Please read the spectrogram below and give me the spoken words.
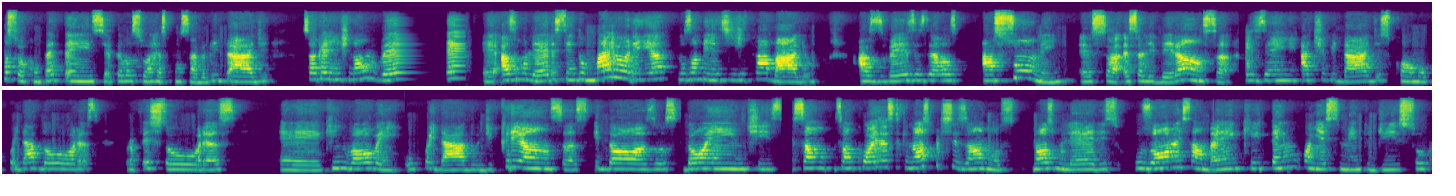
pela sua competência, pela sua responsabilidade, só que a gente não vê é, as mulheres sendo maioria nos ambientes de trabalho. Às vezes elas assumem essa, essa liderança em atividades como cuidadoras, professoras, é, que envolvem o cuidado de crianças, idosos, doentes. São, são coisas que nós precisamos, nós mulheres, os homens também, que têm um conhecimento disso,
